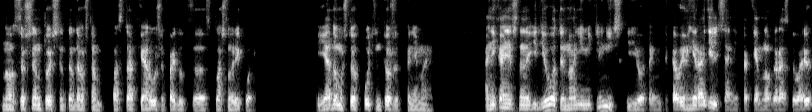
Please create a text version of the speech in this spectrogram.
Но совершенно точно тогда уж там поставки оружия пойдут э, сплошной рекой. Я думаю, что Путин тоже это понимает. Они, конечно, идиоты, но они не клинические идиоты. Они таковыми не родились. Они, как я много раз говорю,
